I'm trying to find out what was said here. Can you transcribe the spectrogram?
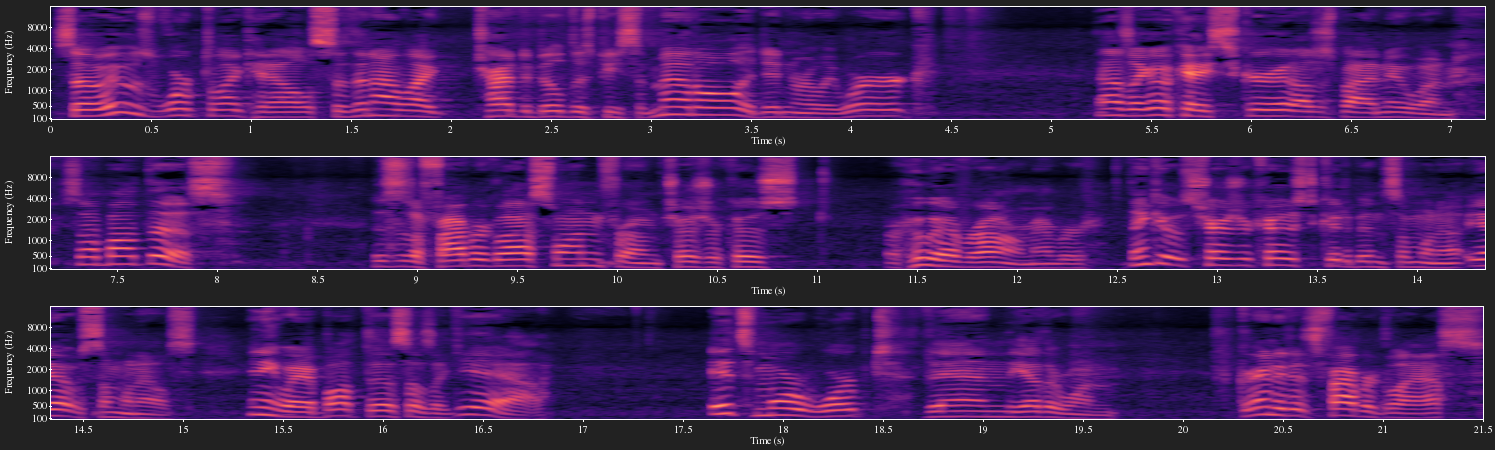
So it was warped like hell. So then I like tried to build this piece of metal. It didn't really work. And I was like, okay, screw it. I'll just buy a new one. So I bought this. This is a fiberglass one from Treasure Coast or whoever, I don't remember. I think it was Treasure Coast. Could have been someone else. Yeah, it was someone else. Anyway, I bought this. I was like, yeah, it's more warped than the other one. Granted, it's fiberglass.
